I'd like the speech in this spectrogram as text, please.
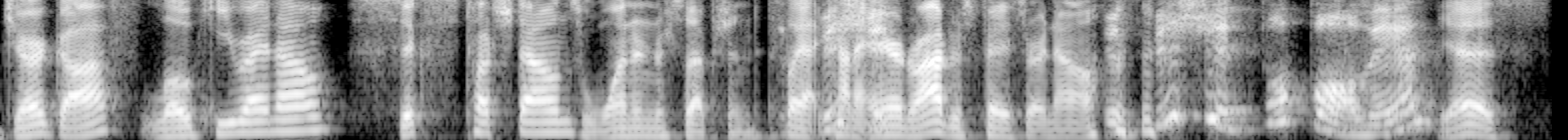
Jared Goff, low key right now, six touchdowns, one interception. It's like kind of Aaron Rodgers pace right now. efficient football, man. Yes.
